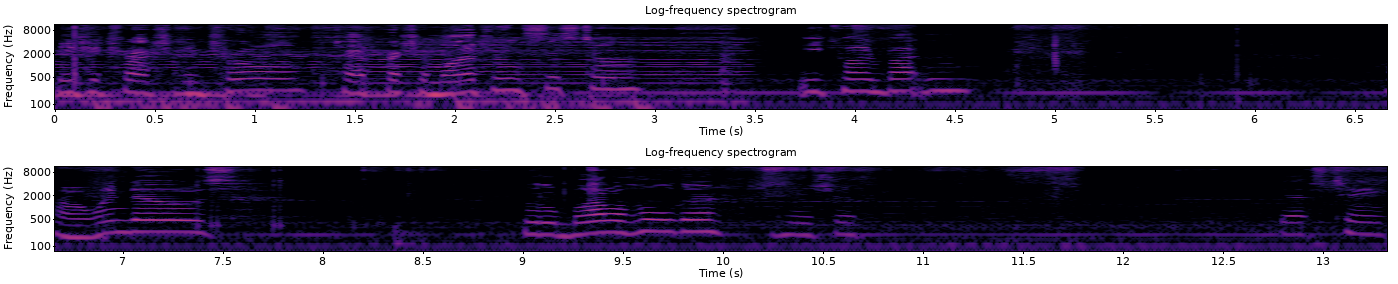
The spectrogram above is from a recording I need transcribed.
Here's your traction control, tire pressure monitoring system, econ button, power windows, little bottle holder. Here's your gas tank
